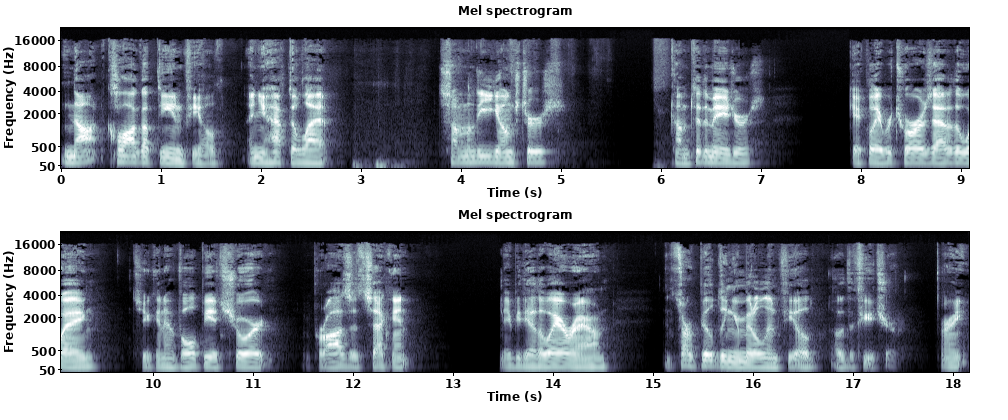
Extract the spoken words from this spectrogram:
not clog up the infield, and you have to let some of the youngsters come to the majors, get Gleyber Torres out of the way, so you can have Volpe at short, Peraza at second, maybe the other way around, and start building your middle infield of the future, right?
